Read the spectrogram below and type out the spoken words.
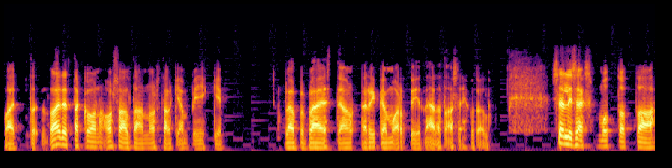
laitta- laitettakoon osaltaan nostalgian piikki. Blä, blä, blä, ja sitten on Rick Morty täällä taas ehkuteltu. Sen lisäksi, mutta tota,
